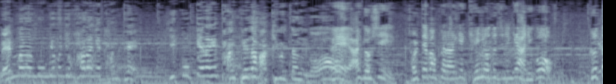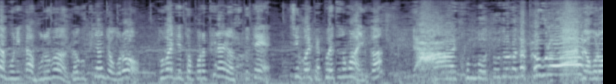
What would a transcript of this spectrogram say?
웬만한 공격은 지금 화랑의 방패 이 꽃게랑의 방패에다 막히고 있다는 거. 네, 아 역시 절대 방패라는 게 괜히 얻어지는 게 아니고 그렇다 보니까 무릎은 결국 필연적으로 도발대 터퍼를 피난이 었을 끝에 지금 거의 100% 성공 아닙니까? 야 콤보 또 들어간다 벽으로. 아, 벽으로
